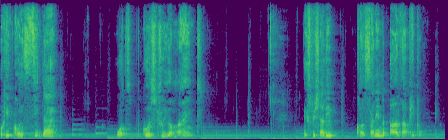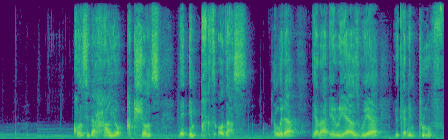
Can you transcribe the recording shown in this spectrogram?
Okay, consider what goes through your mind, especially concerning other people. Consider how your actions may impact others and whether there are areas where you can improve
